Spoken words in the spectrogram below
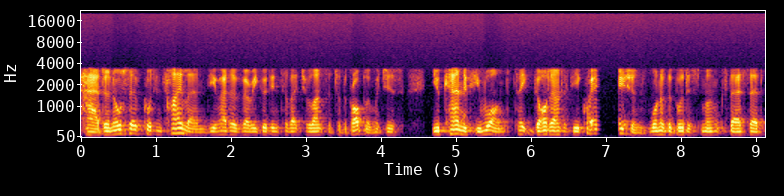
had, and also of course in Thailand you had a very good intellectual answer to the problem, which is you can, if you want, take God out of the equation. One of the Buddhist monks there said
